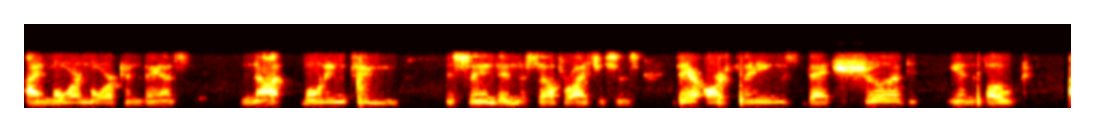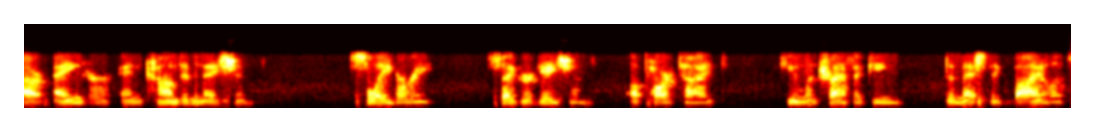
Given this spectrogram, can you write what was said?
I'm more and more convinced, not wanting to descend into self righteousness, there are things that should invoke our anger and condemnation. Slavery, segregation, apartheid, human trafficking, domestic violence.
